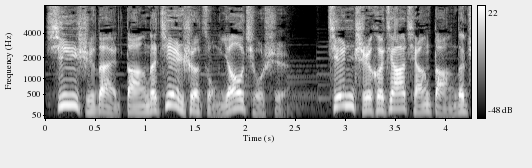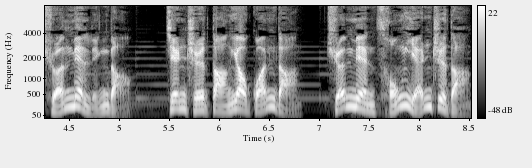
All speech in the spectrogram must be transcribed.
新时代党的建设总要求是：坚持和加强党的全面领导，坚持党要管党，全面从严治党，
